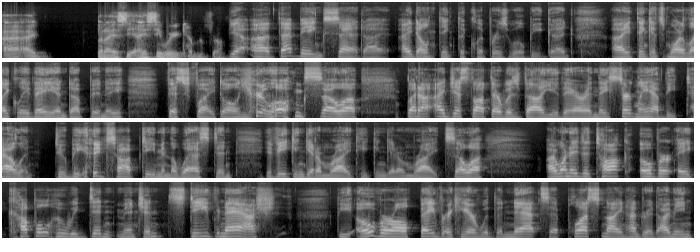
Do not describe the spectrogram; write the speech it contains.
I, I but I see I see where you're coming from. Yeah, uh, that being said, I, I don't think the Clippers will be good. I think it's more likely they end up in a fist fight all year long. So, uh, but I, I just thought there was value there, and they certainly have the talent to be a top team in the West. And if he can get them right, he can get them right. So, uh, I wanted to talk over a couple who we didn't mention. Steve Nash, the overall favorite here with the Nets at plus 900. I mean,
